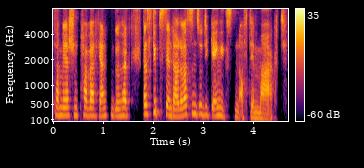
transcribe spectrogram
Jetzt haben wir ja schon ein paar Varianten gehört. Was gibt es denn da oder was sind so die gängigsten auf dem Markt?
